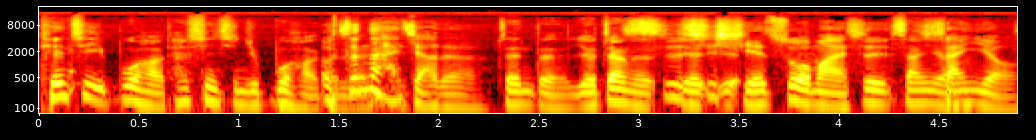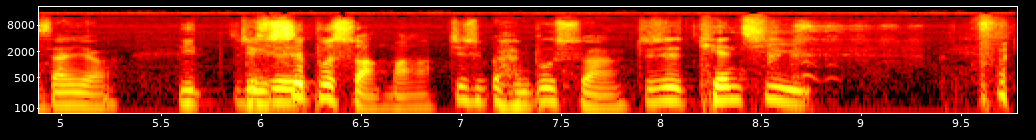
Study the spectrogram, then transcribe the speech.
天气一不好，他心情就不好的哦，真的还假的？真的有这样的，是是协作吗？还是山友山友？山友，你就是屡试不爽吗？就是很不爽，就是天气，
